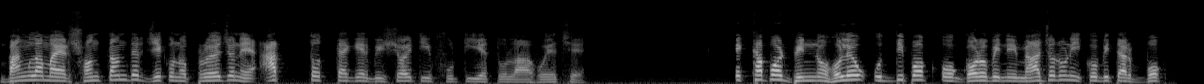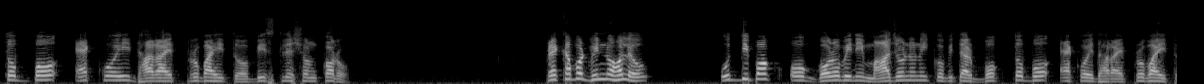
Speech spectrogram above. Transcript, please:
বাংলা মায়ের সন্তানদের যে কোনো প্রয়োজনে আত্মত্যাগের বিষয়টি ফুটিয়ে তোলা হয়েছে। প্রেক্ষাপট ভিন্ন হলেও উদ্দীপক ও গরবিনী মা জননী কবিতার বক্তব্য একই ধারায় প্রবাহিত। বিশ্লেষণ করো। প্রেক্ষাপট ভিন্ন হলেও উদ্দীপক ও গরবিনী মা জননী কবিতার বক্তব্য একই ধারায় প্রবাহিত।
